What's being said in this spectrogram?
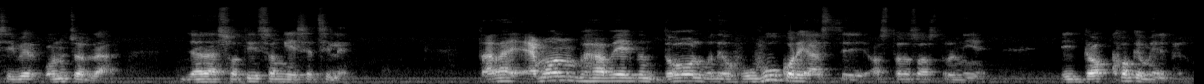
শিবের অনুচররা যারা সতীর সঙ্গে এসেছিলেন, তারা এমন ভাবে একদম দল বোধে হু হু করে আসছে অস্ত্র শস্ত্র নিয়ে, এই দক্ষকে মেরে ফেলব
